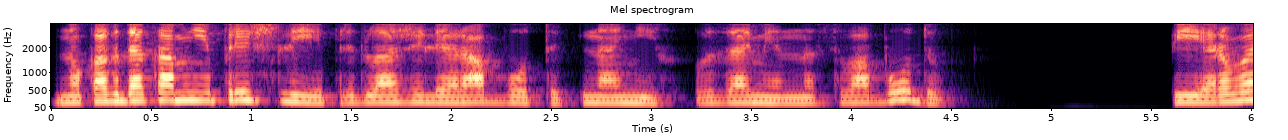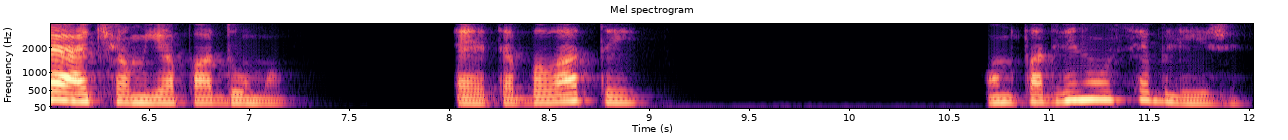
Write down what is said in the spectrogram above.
Но когда ко мне пришли и предложили работать на них взамен на свободу, первое, о чем я подумал, это была ты. Он подвинулся ближе.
